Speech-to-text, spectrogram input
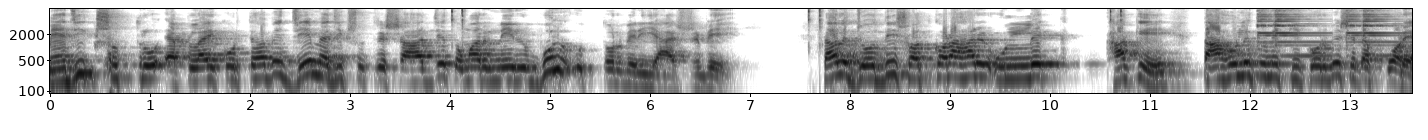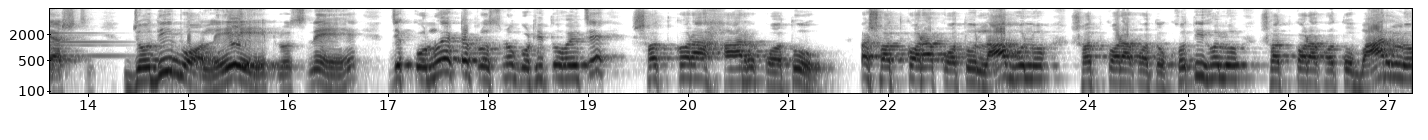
ম্যাজিক সূত্র অ্যাপ্লাই করতে হবে। যে ম্যাজিক সূত্রের সাহায্যে তোমার নির্ভুল উত্তর বেরিয়ে আসবে। তাহলে যদি শতকরা হারের উল্লেখ থাকে, তাহলে তুমি কি করবে সেটা পরে আসছি। যদি বলে প্রশ্নে যে কোনো একটা প্রশ্ন গঠিত হয়েছে শতকরা হার কত? বা শতকরা কত লাভ হলো, শতকরা কত ক্ষতি হলো, শতকরা কত বাড়লো,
